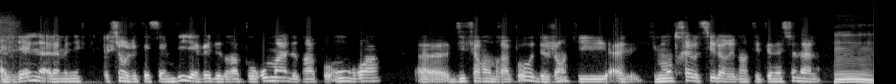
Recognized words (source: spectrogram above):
À Vienne, à la manifestation j'étais samedi, il y avait des drapeaux roumains, des drapeaux hongrois, euh, différents drapeaux de gens qui, qui montraient aussi leur identité nationale. Hmm.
